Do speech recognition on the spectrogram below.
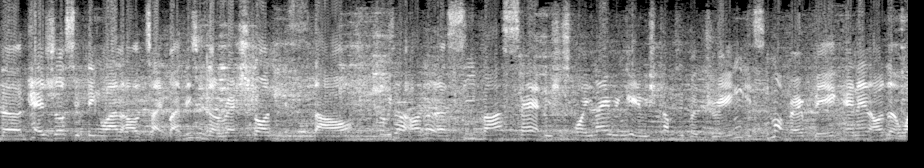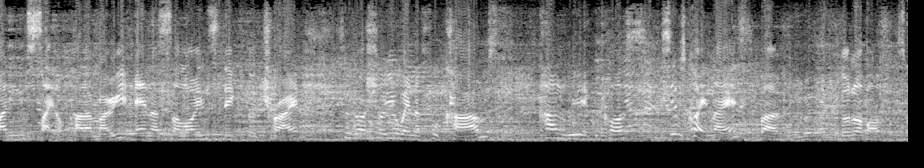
the casual sitting one outside, but this is the restaurant style. So I ordered a sea bass set, which is 49 ringgit, which comes with a drink. It's not very big, and then ordered one side of calamari and a sirloin steak to try. So we'll show you when the food comes. Can't wait because it seems quite nice, but don't know about food. So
